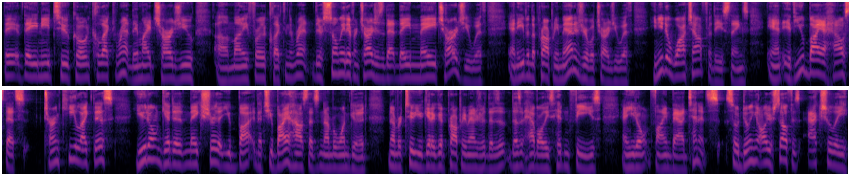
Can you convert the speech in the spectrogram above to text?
They, if they need to go and collect rent, they might charge you uh, money for collecting the rent. There's so many different charges that they may charge you with, and even the property manager will charge you with. You need to watch out for these things. And if you buy a house that's turnkey like this, you don't get to make sure that you buy that you buy a house that's number one good. Number two, you get a good property manager that doesn't have all these hidden fees, and you don't find bad tenants. So doing it all yourself is actually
